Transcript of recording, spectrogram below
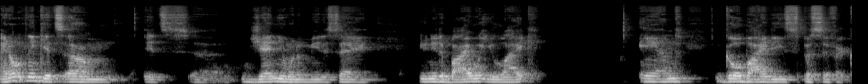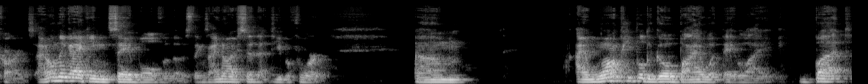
I don't think it's um it's uh, genuine of me to say you need to buy what you like and go buy these specific cards. I don't think I can say both of those things. I know I've said that to you before. Um, I want people to go buy what they like, but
